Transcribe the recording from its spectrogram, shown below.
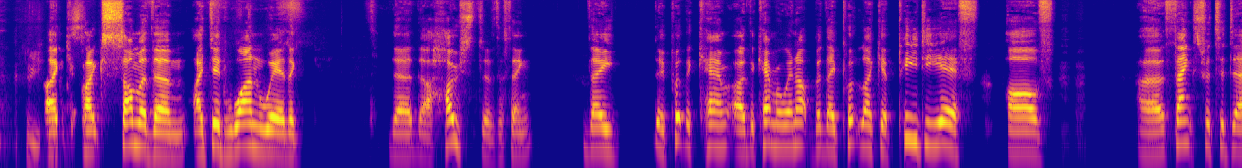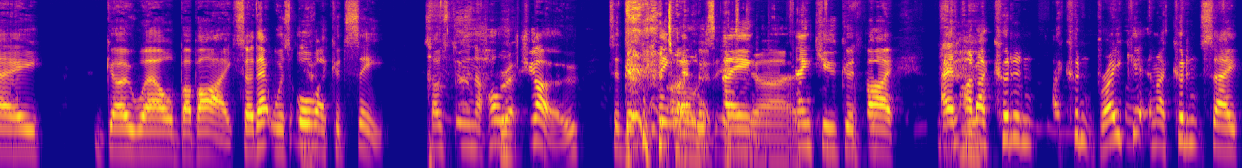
like like some of them i did one where the the the host of the thing they they put the cam uh, the camera went up but they put like a pdf of uh thanks for today. Go well. Bye bye so that was all i could see. So i was doing the whole Right. show to the thing that Oh, was saying God. thank you goodbye and and i couldn't i couldn't break it and i couldn't say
